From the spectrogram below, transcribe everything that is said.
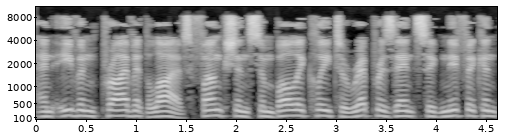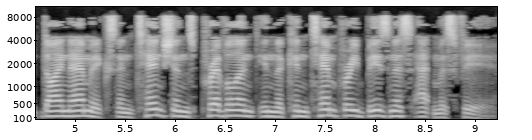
and even private lives function symbolically to represent significant dynamics and tensions prevalent in the contemporary business atmosphere.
